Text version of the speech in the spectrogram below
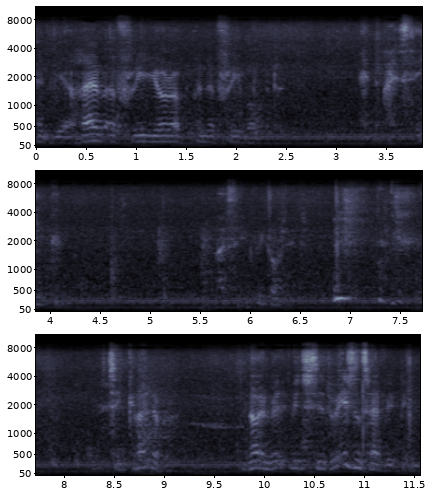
and we'll have a free Europe and a free world. And I think, I think we got it. it's incredible. You know, in which situations have we been?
